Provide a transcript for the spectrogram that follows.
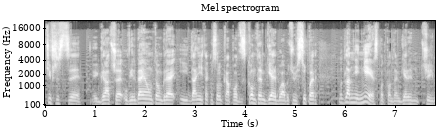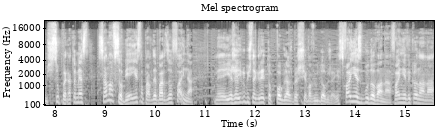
ci wszyscy gracze uwielbiają tą grę i dla nich ta konsolka pod kątem gier byłaby czymś super. No dla mnie nie jest pod kątem gier czymś super, natomiast sama w sobie jest naprawdę bardzo fajna. Y, Jeżeli lubisz te gry, to pograsz, będziesz się bawił dobrze. Jest fajnie zbudowana, fajnie wykonana,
